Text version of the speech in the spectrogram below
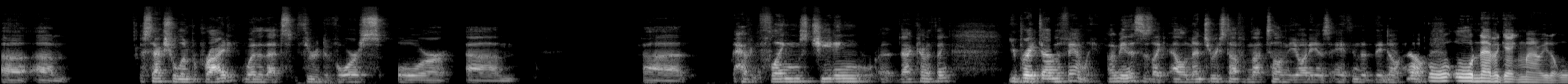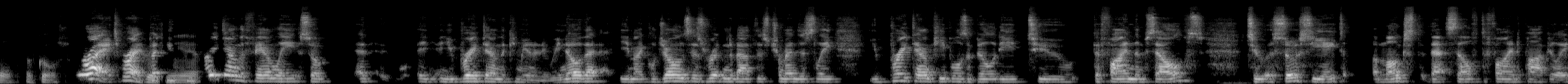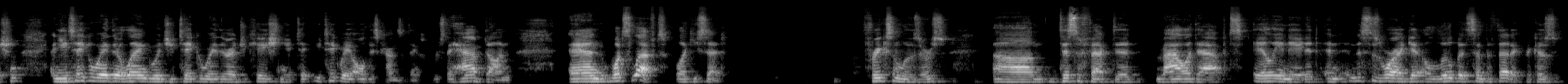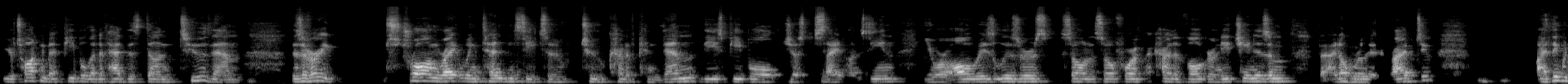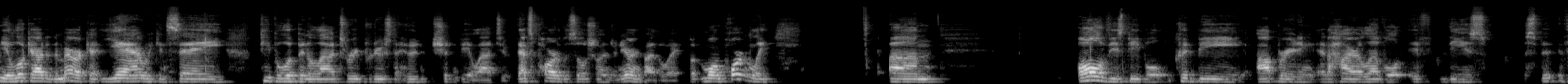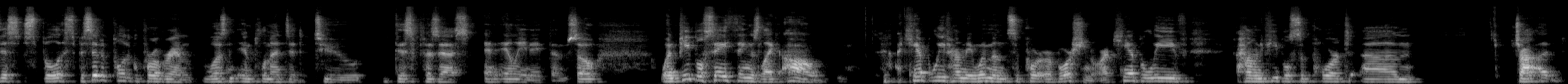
uh, um, sexual impropriety, whether that's through divorce or um, uh, having flings, cheating, uh, that kind of thing. You break down the family. I mean, this is like elementary stuff. I'm not telling the audience anything that they don't know. Or, or never getting married at all, of course. Right, right. But you yeah. break down the family. So, and, and you break down the community. We know that Michael Jones has written about this tremendously. You break down people's ability to define themselves, to associate amongst that self-defined population and you take away their language you take away their education you take you take away all these kinds of things which they have done. And what's left like you said? Freaks and losers um, disaffected maladapts alienated and, and this is where i get a little bit sympathetic because you're talking about people that have had this done to them. There's a very strong right wing tendency to to kind of condemn these people just sight unseen. You are always losers, so on and so forth. A kind of vulgar Nietzscheanism that I don't mm-hmm. really ascribe to. I think when you look out at America, yeah, we can say people have been allowed to reproduce that shouldn't be allowed to. That's part of the social engineering, by the way. But more importantly, um, all of these people could be operating at a higher level if these if this specific political program wasn't implemented to dispossess and alienate them. So when people say things like, oh, I can't believe how many women support abortion, or I can't believe how many people support um, child,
